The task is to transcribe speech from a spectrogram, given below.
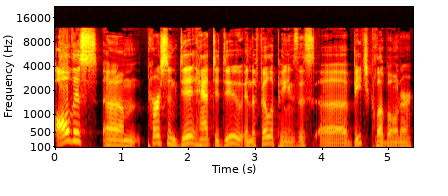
all this um, person did had to do in the Philippines, this uh, beach club owner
